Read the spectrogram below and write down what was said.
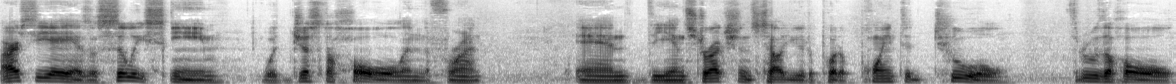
RCA has a silly scheme with just a hole in the front and the instructions tell you to put a pointed tool through the hole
